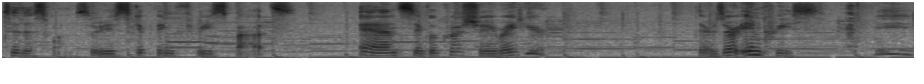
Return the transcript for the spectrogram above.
to this one. So you're skipping three spots and single crochet right here. There's our increase. Yay.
